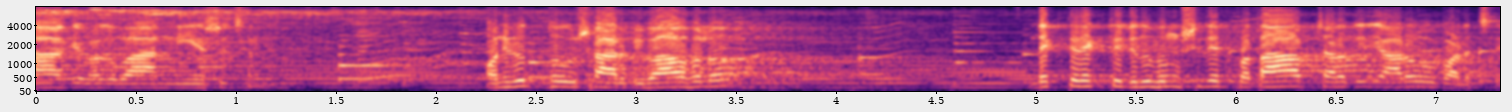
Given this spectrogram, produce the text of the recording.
উষাকে ভগবান নিয়ে এসেছেন। অনিরুদ্ধ উষার বিবাহ হলো। দেখতে দেখতে যদুবংশীদের প্রতাপ চারদিকে আরও বাড়ছে।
